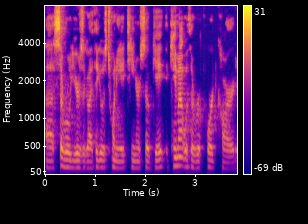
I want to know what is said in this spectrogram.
uh, several years ago, I think it was 2018 or so, came out with a report card.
